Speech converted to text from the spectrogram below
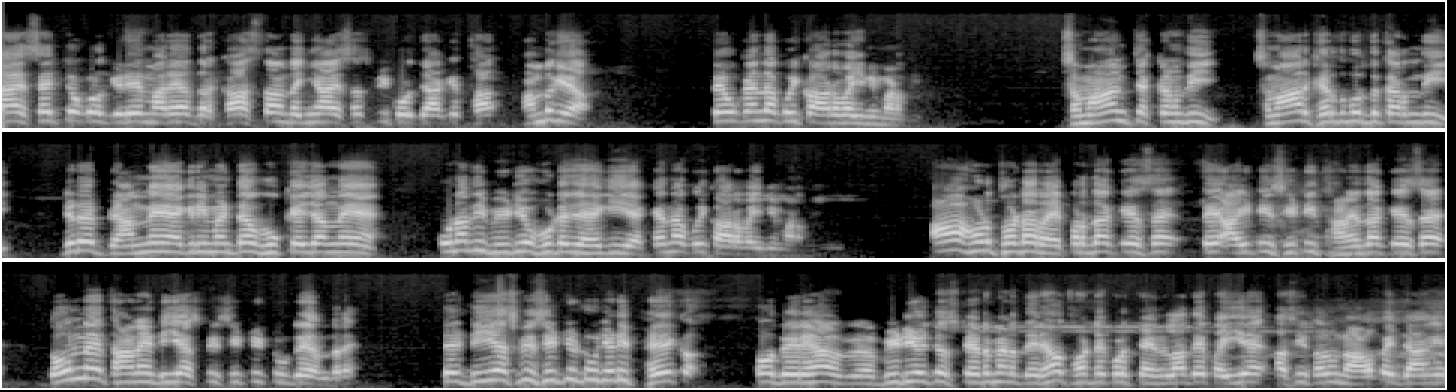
ਤਾਂ ਐਸਐਚਓ ਕੋਲ ਗਿੜੇ ਮਾਰਿਆ, ਦਰਖਾਸਤਾਂ ਦਈਆਂ ਐਸਐਸਪੀ ਕੋਲ ਜਾ ਕੇ ਥੰਬ ਗਿਆ ਤੇ ਉਹ ਕਹਿੰਦਾ ਕੋਈ ਕਾਰਵਾਈ ਨਹੀਂ ਬਣਦੀ। ਸਮਾਨ ਚੱਕਣ ਦੀ, ਸਮਾਨ ਖਿਰਦ-ਬੁਰਦ ਕਰਨ ਦੀ, ਜਿਹੜੇ ਬਿਆਨੇ ਐਗਰੀਮੈਂਟ ਫੂਕੇ ਜਾਂਦੇ ਆ। ਉਹਨਾਂ ਦੀ ਵੀਡੀਓ ਫੁਟੇਜ ਹੈਗੀ ਹੈ ਕਹਿੰਦਾ ਕੋਈ ਕਾਰਵਾਈ ਨਹੀਂ ਬਣਦੀ। ਆ ਹੁਣ ਤੁਹਾਡਾ ਰੈਪਰ ਦਾ ਕੇਸ ਹੈ ਤੇ ਆਈਟੀ ਸਿਟੀ ਥਾਣੇ ਦਾ ਕੇਸ ਹੈ। ਦੋਨੇ ਥਾਣੇ ਡੀਐਸਪੀ ਸਿਟੀ 2 ਦੇ ਅੰਦਰ ਹੈ। ਤੇ ਡੀਐਸਪੀ ਸਿਟੀ 2 ਜਿਹੜੀ ਫੇਕ ਉਹ ਦੇ ਰਿਹਾ ਵੀਡੀਓ 'ਚ ਸਟੇਟਮੈਂਟ ਦੇ ਰਿਹਾ, ਉਹ ਤੁਹਾਡੇ ਕੋਲ ਚੈਨਲਾਂ ਤੇ ਪਈ ਹੈ, ਅਸੀਂ ਤੁਹਾਨੂੰ ਨਾਲ ਭੇਜਾਂਗੇ।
